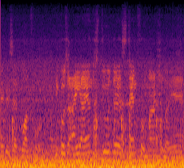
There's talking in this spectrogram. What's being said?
Maybe it's at one four. Because I, I understood the stand for marshaller, yeah.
